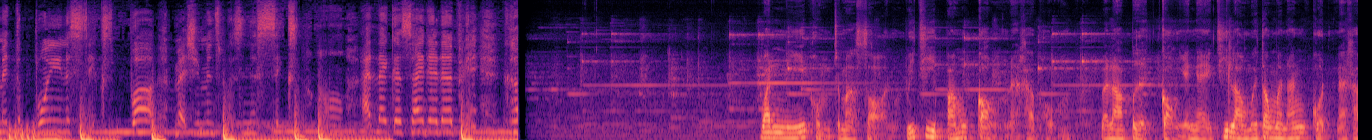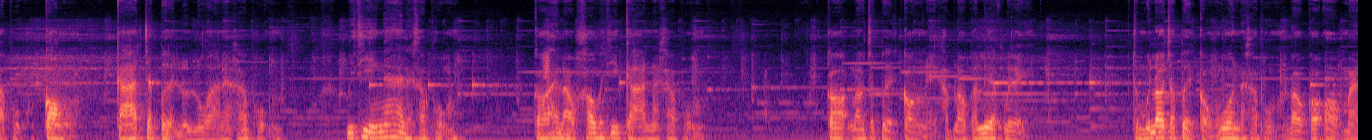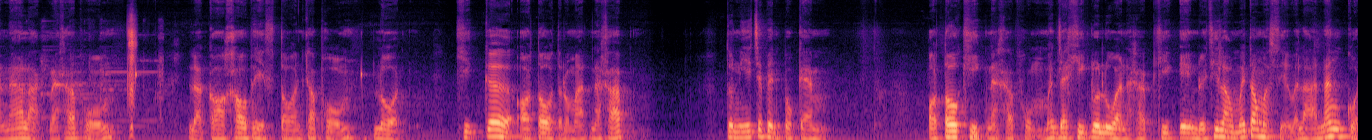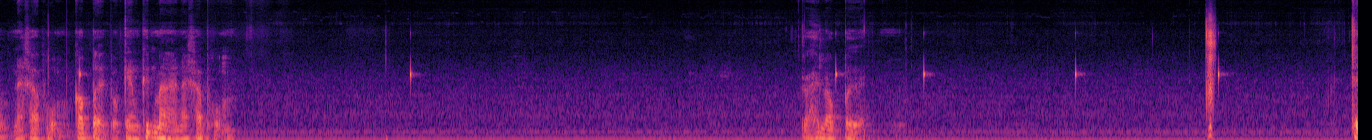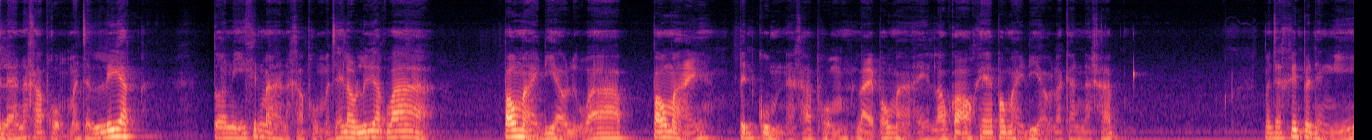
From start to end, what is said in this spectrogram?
met the boy in a six bar. Measurements wasn't a six. Uh, I like a side of the pit. วันนี้ผมจะมาสอนวิธีปั๊มกล่องนะครับผม เวลาเปิดกล่องยังไงที่เราไม่ต้องมานั่งกดนะครับผม กล่องการ์ดจะเปิดรัวๆนะครับผม วิธีง่ายเลยครับผม ก็ให้เราเข้าไปที่การ์ดนะครับผม ก็เราจะเปิดกล่องไหนครับ เราก็เลือกเลย สมมุติเราจะเปิดกล่องม่วงนะครับผม เราก็ออกมาหน้าหลักนะครับผม แล้วก็เข้า Play Store ครับผมโหลด Kicker Auto อัตโนมัตินะครับ ตัวนี้จะเป็นโปรแกรมออโต้คลิกนะครับผมมันจะคลิกรัวๆนะครับ คลิกเองโดยที่เราไม่ต้องมาเสียเวลานั่งกดนะครับผมก็เปิดโปรแกรมขึ้นมานะครับผมก็ให้เราเปิด เสร็จแล้วนะครับผมมันจะเรียกตัวนี้ขึ้นมานะครับผมมันจะให้เราเลือกว่า เป้าหมายเดียวหรือว่าเป้าหมายเป็นกลุ่มนะครับ ผมหลายเป้าหมาย เราก็เอาแค่เป้าหมายเดียวละกันนะครับ มันจะขึ้นเป็นอย่างนี้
